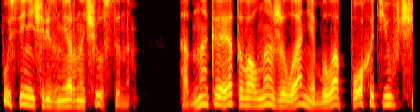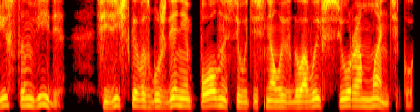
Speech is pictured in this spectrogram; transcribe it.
пусть и не чрезмерно чувственным. Однако эта волна желания была похотью в чистом виде. Физическое возбуждение полностью вытесняло из головы всю романтику,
